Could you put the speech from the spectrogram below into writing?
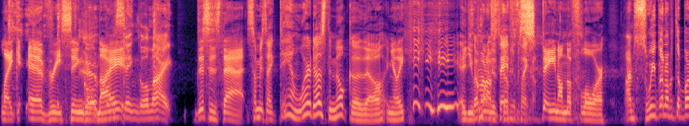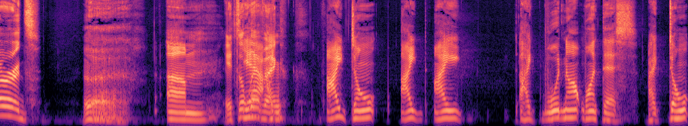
like every single night. Every night. single night. this is that. Somebody's like, damn, where does the milk go though? And you're like, hee hee hee, and you Someone point on at the like- stain on the floor. I'm sweeping up the birds. Ugh. Um, It's a Yeah, I- living. I don't, I, I, I would not want this. I don't,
